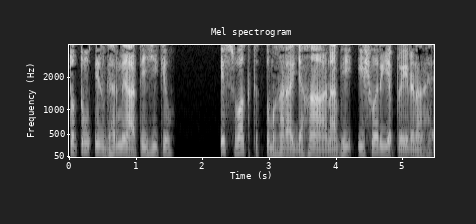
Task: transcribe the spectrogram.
तो तुम इस घर में आती ही क्यों? इस वक्त तुम्हारा यहाँ आना भी ईश्वरीय प्रेरणा है।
